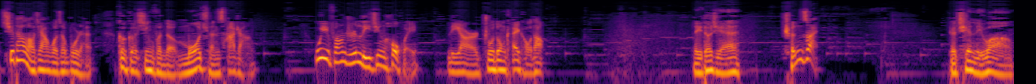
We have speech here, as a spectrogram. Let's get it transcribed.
其他老家伙则不然，个个兴奋的摩拳擦掌。为防止李靖后悔，李二主动开口道：“李德简，臣在。这千里望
